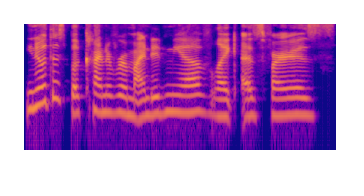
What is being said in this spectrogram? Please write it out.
You know what this book kind of reminded me of? Like, as far as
